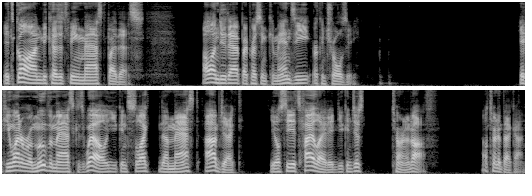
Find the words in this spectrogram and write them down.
It's gone because it's being masked by this. I'll undo that by pressing Command Z or Control Z. If you want to remove a mask as well, you can select the masked object. You'll see it's highlighted. You can just turn it off. I'll turn it back on.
